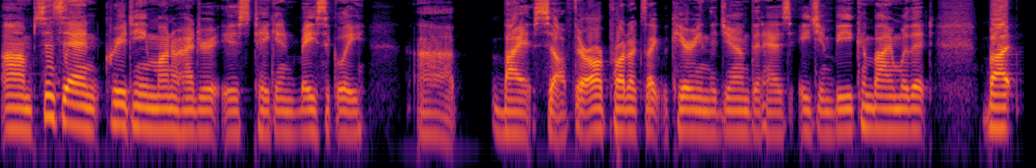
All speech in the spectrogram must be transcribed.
Um, since then, creatine monohydrate is taken basically, uh, by itself. There are products like we the gym that has HMB combined with it, but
